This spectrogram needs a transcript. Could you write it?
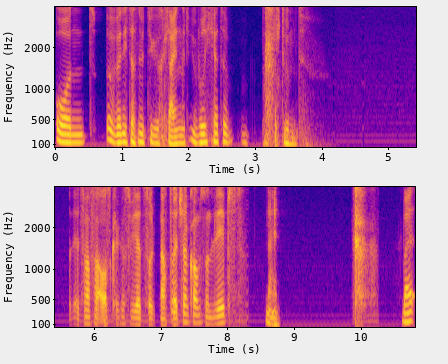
und wenn ich das nötige Kleingeld übrig hätte, bestimmt. Oder jetzt mal vorausgegangen, dass du wieder zurück nach Deutschland kommst und lebst? Nein. Weil,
